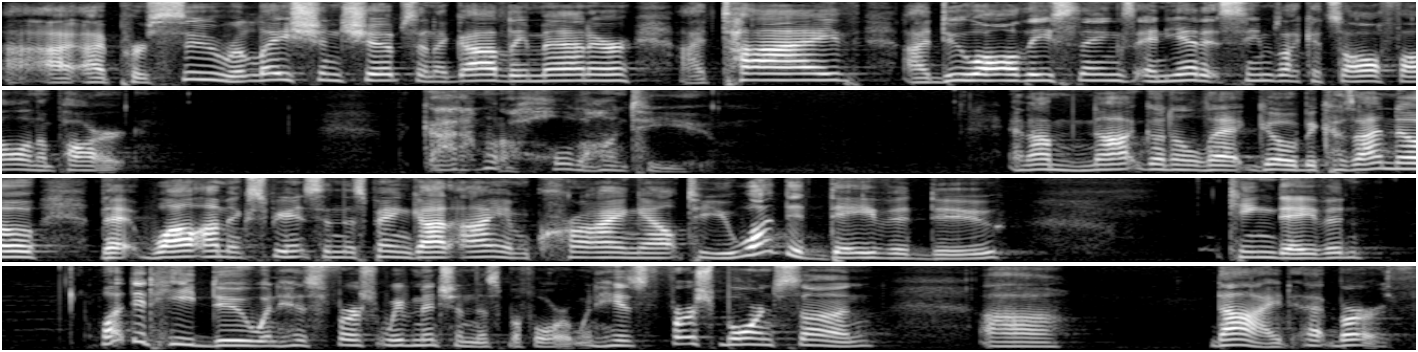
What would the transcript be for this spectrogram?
I, I, pursue relationships in a godly manner, I tithe, I do all these things, and yet it seems like it's all falling apart. But God, I'm going to hold on to you and I'm not going to let go because I know that while I'm experiencing this pain, God, I am crying out to you. What did David do? King David, what did he do when his first, we've mentioned this before, when his firstborn son uh, died at birth?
